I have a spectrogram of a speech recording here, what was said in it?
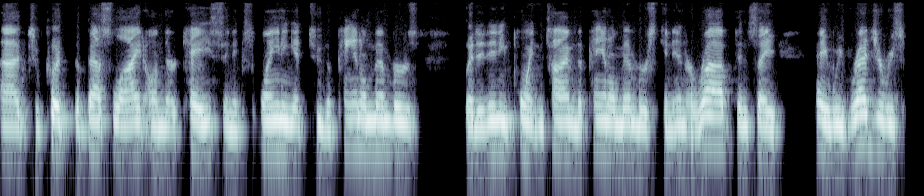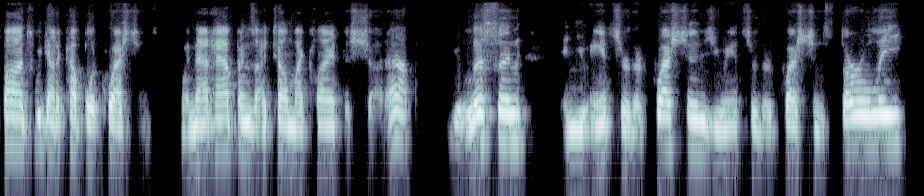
uh, to put the best light on their case and explaining it to the panel members. But at any point in time, the panel members can interrupt and say, hey, we've read your response. We got a couple of questions. When that happens, I tell my client to shut up, you listen, and you answer their questions. You answer their questions thoroughly.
